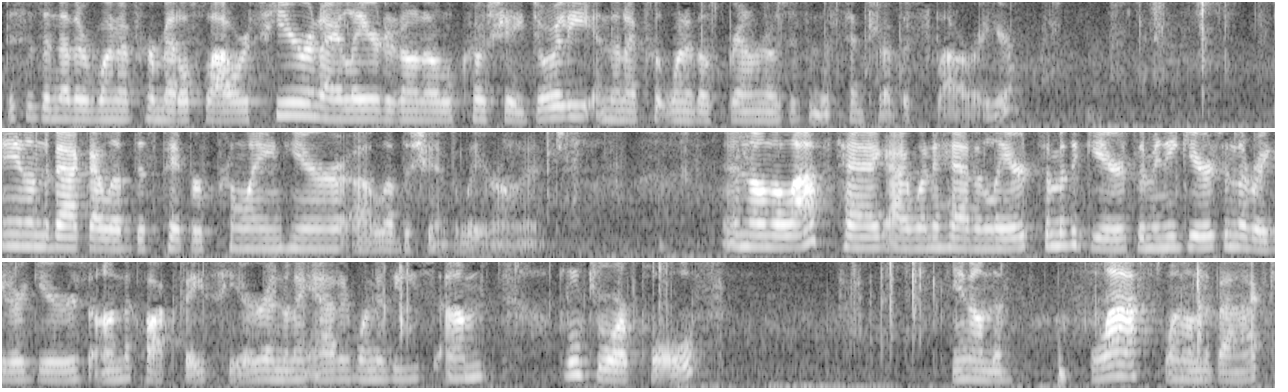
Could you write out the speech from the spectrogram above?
This is another one of her metal flowers here, and I layered it on a little crochet doily, and then I put one of those brown roses in the center of this flower right here. And on the back, I love this paper plain here. I love the chandelier on it. And on the last tag, I went ahead and layered some of the gears, the mini gears and the regular gears on the clock face here. And then I added one of these um, little drawer pulls. And on the last one on the back,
